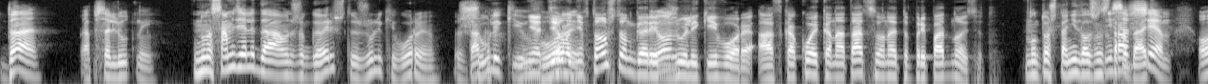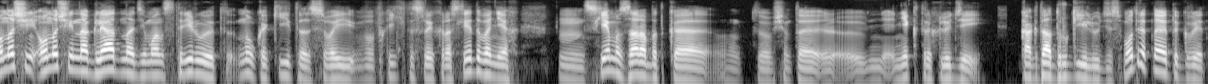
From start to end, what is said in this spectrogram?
Да, абсолютный. Ну, на самом деле, да, он же говорит, что жулики, воры. Так. Жулики, Нет, воры. дело не в том, что он говорит И он- жулики и воры, а с какой коннотацией он это преподносит. Ну, то, что они должны Не страдать. совсем. Он очень, он очень наглядно демонстрирует, ну, какие-то свои, в каких-то своих расследованиях м, схемы заработка, вот, в общем-то, э, не- некоторых людей. Когда другие люди смотрят на это, говорят,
